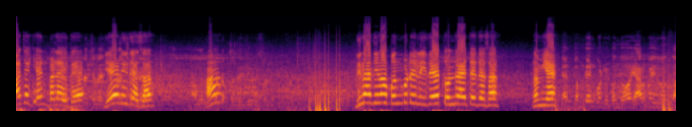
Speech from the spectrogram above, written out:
ರಾಜ್ಯಕ್ಕೆ ಏನು ಬೆಳೆ ಇದೆ? ಏನಿದೆ ಸರ್? ಹಾಂ? ದಿನ ದಿನ ಬಂದ್ಬಿಟ್ಟು ಇಲ್ಲಿ ಇದೇ ತೊಂದರೆ ಆಯ್ತಾ ಇದೆ ಸರ್? ನಮಗೆ? ಕಂಪ್ಲೇಂಟ್ ಕೊಡ್ರಿ ಬಂದು ಯಾರು ಬೈದ್ರು ಅಂತ.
